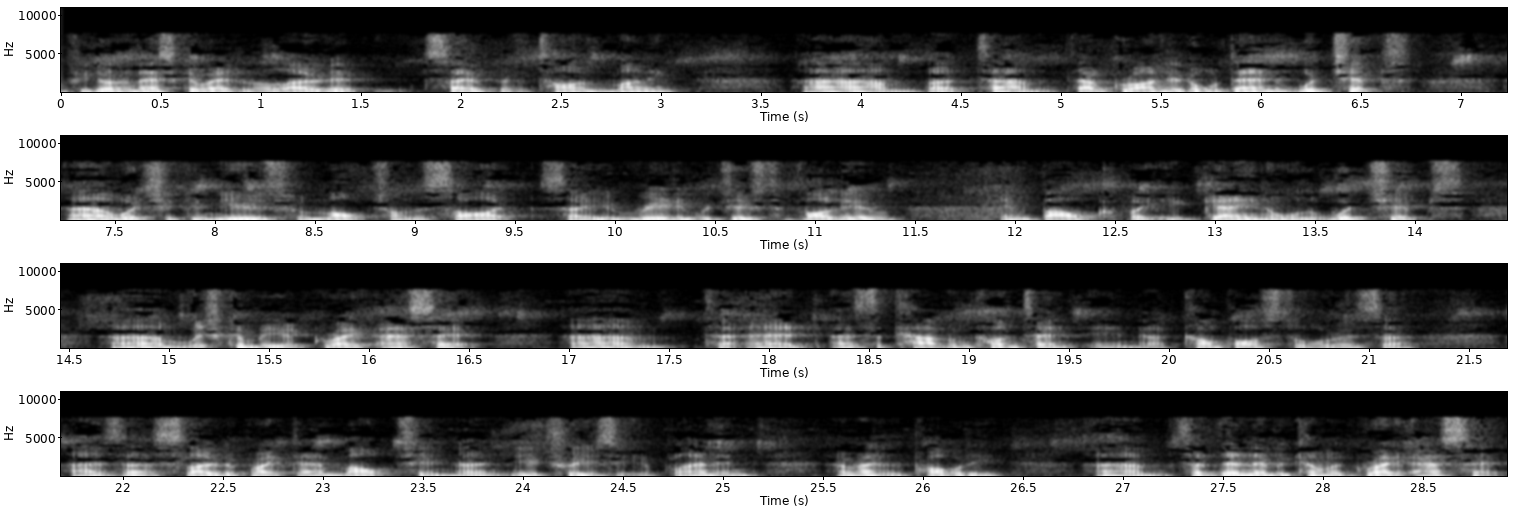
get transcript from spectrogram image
If you've got an excavator to load it, save a bit of time and money. Um, but um, they'll grind it all down to wood chips, uh, which you can use for mulch on the site. So you really reduce the volume in bulk, but you gain all the wood chips, um, which can be a great asset um, to add as the carbon content in uh, compost or as a, as a slow to break down mulch in uh, new trees that you're planting around the property. Um, so then they become a great asset.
